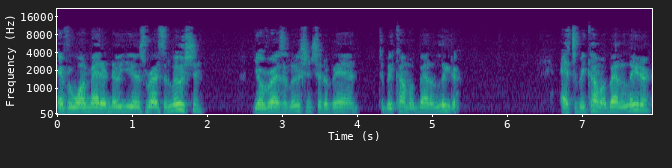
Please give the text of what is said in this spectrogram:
Everyone made a New Year's resolution. Your resolution should have been to become a better leader. And to become a better leader,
